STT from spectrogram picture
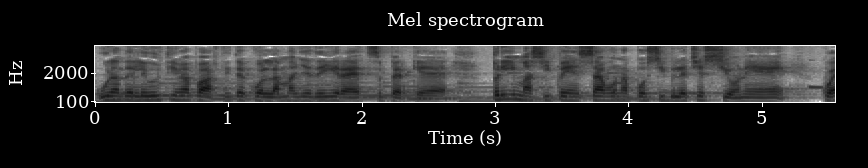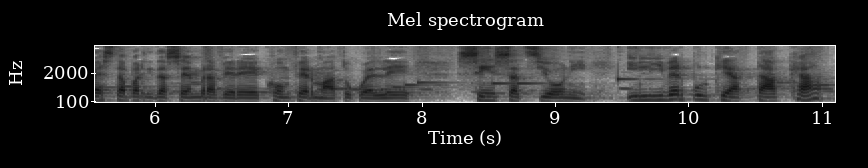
una delle ultime partite con la maglia dei Reds perché prima si pensava una possibile cessione e questa partita sembra avere confermato quelle sensazioni. Il Liverpool che attacca,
